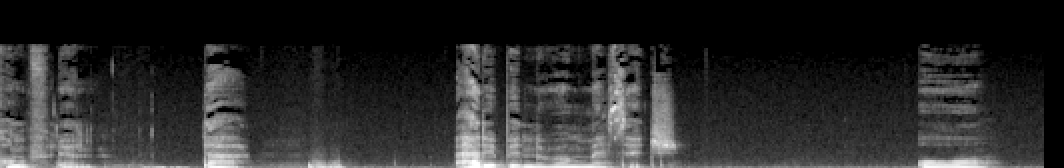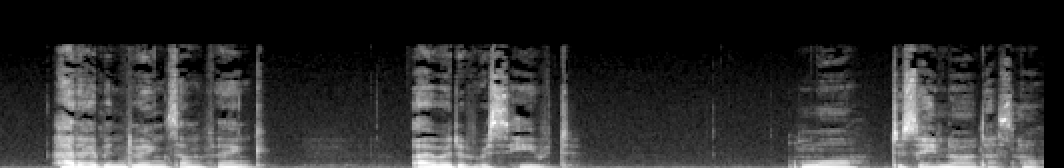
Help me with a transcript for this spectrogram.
confident that had it been the wrong message or had I been doing something, I would have received more to say, no, that's not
